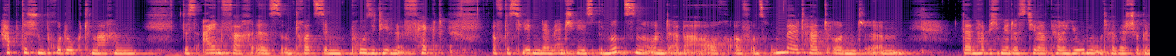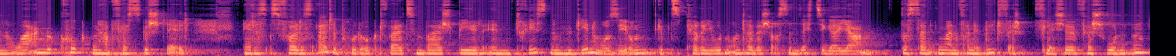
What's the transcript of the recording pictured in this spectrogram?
haptischen Produkt machen, das einfach ist und trotzdem positiven Effekt auf das Leben der Menschen, die es benutzen und aber auch auf unsere Umwelt hat. Und ähm, dann habe ich mir das Thema Periodenunterwäsche genauer angeguckt und habe festgestellt, ja, das ist voll das alte Produkt, weil zum Beispiel in Dresden im Hygienemuseum gibt es Periodenunterwäsche aus den 60er Jahren. Das ist dann irgendwann von der Bildfläche verschwunden.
